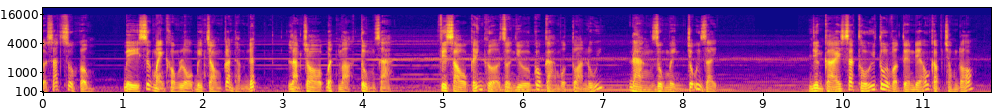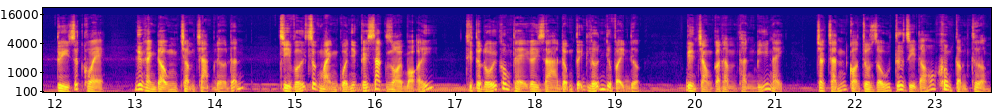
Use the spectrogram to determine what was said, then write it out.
Cửa sắt số không bị sức mạnh khổng lồ bên trong căn hầm đất làm cho bật mở tung ra. Phía sau cánh cửa dường như có cả một tòa núi đang dùng mình trỗi dậy. Những cái xác thối tôi và tuyển béo gặp trong đó, tuy rất khỏe, nhưng hành động chậm chạp đờ đẫn. Chỉ với sức mạnh của những cái xác giỏi bỏ ấy thì tuyệt đối không thể gây ra động tĩnh lớn như vậy được. Bên trong căn hầm thần bí này chắc chắn còn trôn giấu thứ gì đó không tầm thường.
